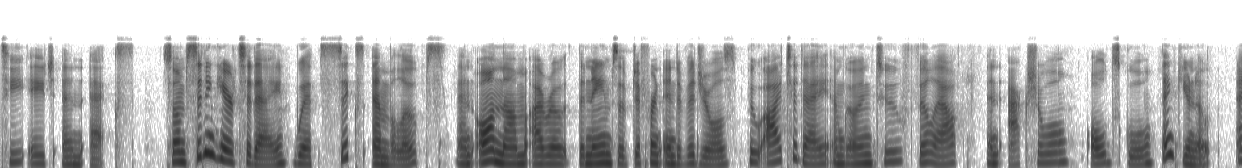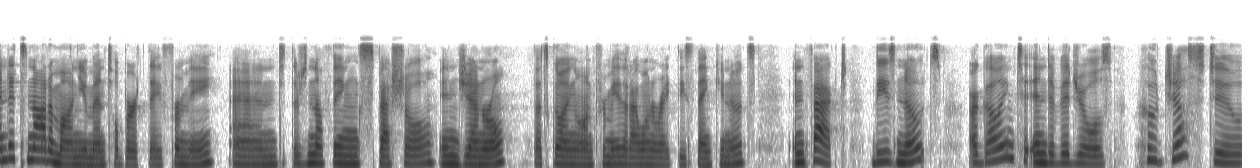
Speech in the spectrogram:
THNX. So I'm sitting here today with six envelopes, and on them I wrote the names of different individuals who I today am going to fill out an actual old school thank you note. And it's not a monumental birthday for me, and there's nothing special in general that's going on for me that I want to write these thank you notes. In fact, these notes are going to individuals who just do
